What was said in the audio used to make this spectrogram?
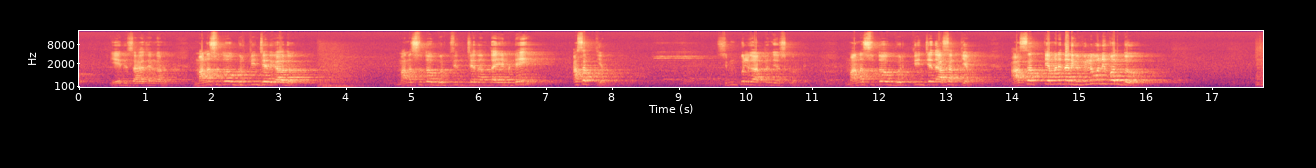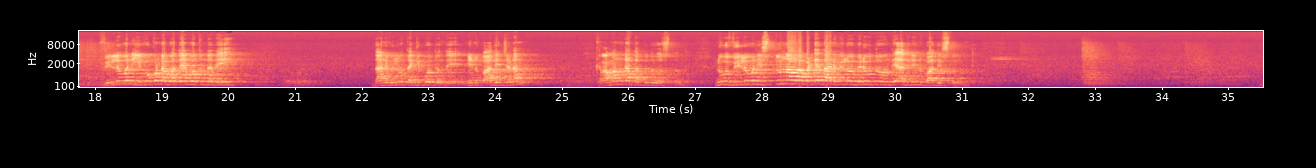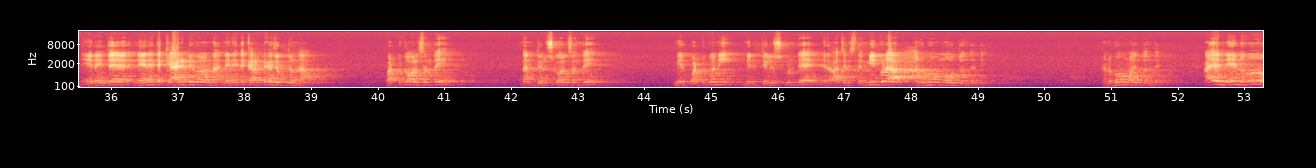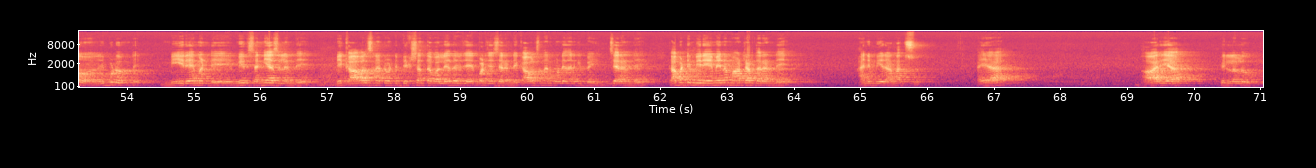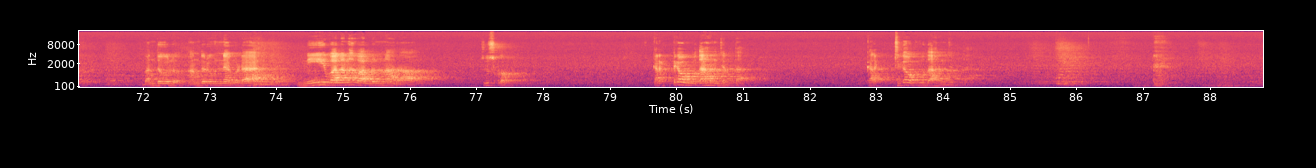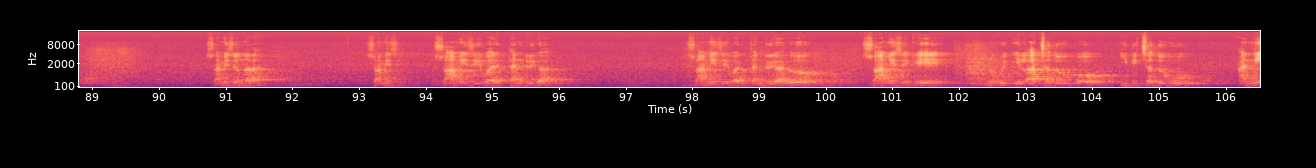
ఏది సహజంగా మనసుతో గుర్తించేది కాదు. మనసుతో గుర్తించేదంతా ఏమిటి? అసత్యం. సింపుల్గా అర్థం చేసుకోండి. మనసుతో గుర్తించేది అసత్యం. అసత్యం అని దానికి విలువనివ్వద్దు విలువని ఇవ్వకుండా పోతే ఏమవుతుంది అది? దాని విలువ తగ్గిపోతుంది. నిన్ను బాధించడం క్రమంగా తగ్గుతూ వస్తుంది. నువ్వు విలువనిస్తున్నావు కాబట్టి దాని విలువ పెరుగుతూ ఉంది అది నిన్ను బాధిస్తూ ఉంది. నేనైతే నేనైతే క్లారిటీగా ఉన్నా. నేనైతే కరెక్ట్గా చెప్తున్నా. పట్టుకోవాల్సింది దాన్ని తెలుసుకోవాల్సింది. మీరు పట్టుకొని మీరు తెలుసుకుంటే మీరు ఆచరిస్తే మీకు కూడా అనుభవం అవుతుంది అది. అనుభవం అవుతుంది. అదే నేను ఇప్పుడు మీరేమండి మీరు సన్యాసులండి మీకు కావాల్సినటువంటి భిక్ష అంతా వాళ్ళు ఏదో ఏర్పాటు చేశారండి కావాల్సిన దానికి ఉండేదానికి ఇచ్చారండి కాబట్టి మీరు ఏమైనా మాట్లాడతారండి అని మీరు అనొచ్చు. అయ్యా భార్య పిల్లలు బంధువులు అందరూ ఉన్నా కూడా నీ వలన వాళ్ళు ఉన్నారా చూసుకో. కరెక్ట్గా ఒక ఉదాహరణ చెప్తా. కరెక్ట్గా ఒక ఉదాహరణ చెప్తా. స్వామీజీ ఉన్నారా? స్వామీజీ. స్వామీజీ వారి తండ్రి గారు. స్వామీజీ వారి తండ్రి గారు స్వామీజీకి నువ్వు ఇలా చదువుకో ఇది చదువు అని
